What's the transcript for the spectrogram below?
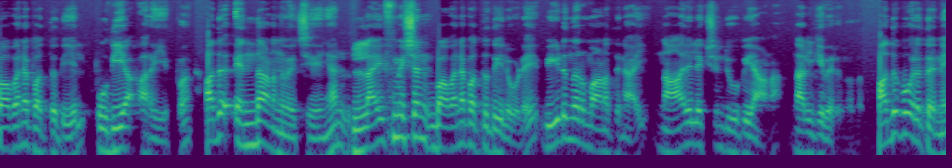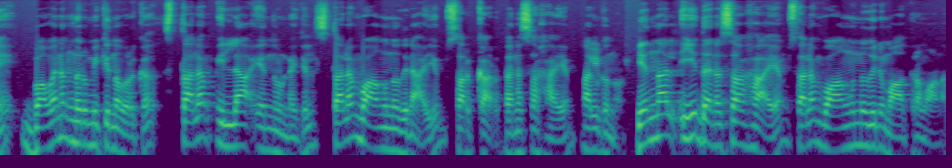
ഭവന പദ്ധതിയിൽ പുതിയ അറിയിപ്പ്. അത് എന്താണെന്ന് വെച്ച് കഴിഞ്ഞാൽ ലൈഫ് മിഷൻ ഭവന പദ്ധതിയിലൂടെ വീട് നിർമ്മാണത്തിനായി നാല് ലക്ഷം രൂപയാണ് നൽകി വരുന്നത്. അതുപോലെ തന്നെ ഭവനം നിർമ്മിക്കുന്നവർക്ക് സ്ഥലം ഇല്ല എന്നുണ്ടെങ്കിൽ സ്ഥലം വാങ്ങുന്നതിനായും സർക്കാർ ധനസഹായം നൽകുന്നുണ്ട്. എന്നാൽ ഈ ധനസഹായം സ്ഥലം വാങ്ങുന്നതിന് മാത്രമാണ്.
